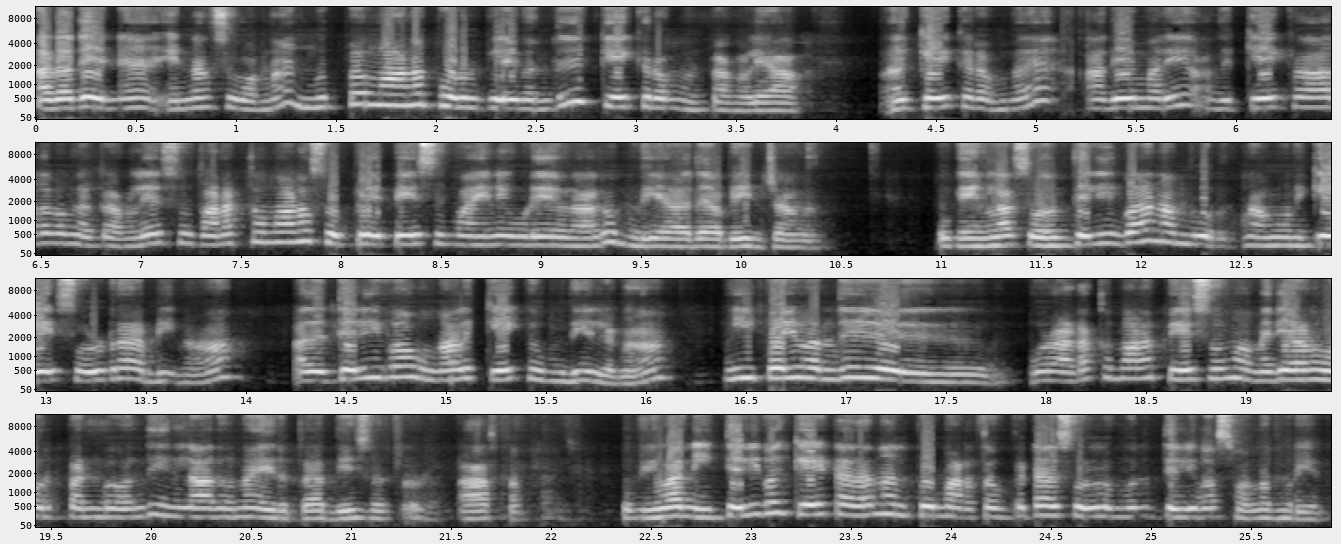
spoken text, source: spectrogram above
அதாவது என்ன என்ன சொல்லுவாங்கன்னா நுட்பமான பொருட்களை வந்து கேட்கிறவங்க இருக்காங்க இல்லையா? கேட்கிறவங்க அதே மாதிரி அது கேட்காதவங்க இருக்காங்க இல்லையா? சோ வணக்கமான சொற்களை பேசும் மயனை உடையவராக முடியாது அப்படின்றாங்க. ஓகேங்களா? சோ தெளிவா நம்ம நம்ம உனக்கு கே சொல்றேன் அப்படின்னா அது தெளிவா உன்னால கேட்க முடியலன்னா நீ போய் வந்து ஒரு அடக்கமான பேசவும் அமைதியான ஒரு பண்பு வந்து இல்லாதவனா இருப்ப அப்படின்னு சொல்லிட்டு அர்த்தம் ஓகேங்களா? நீ தெளிவா கேட்டாதான் நான் போய் மரத்தவங்க கிட்ட சொல்லும் போது தெளிவா சொல்ல முடியும்.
